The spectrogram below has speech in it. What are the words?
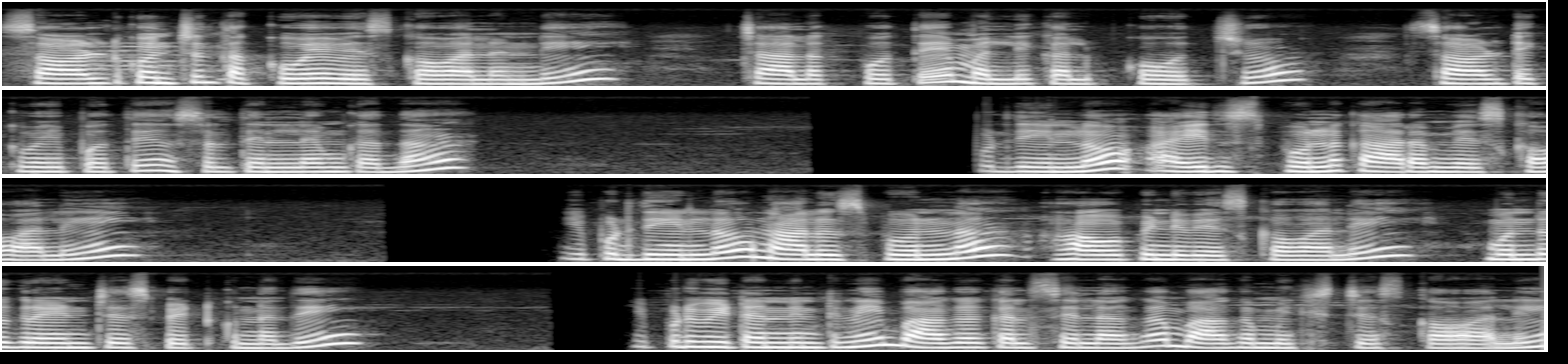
సాల్ట్ కొంచెం తక్కువే వేసుకోవాలండి. చాలకపోతే మళ్ళీ కలుపుకోవచ్చు. సాల్ట్ ఎక్కువైపోతే అసలు తినలేం కదా. ఇప్పుడు దీనిలో ఐదు స్పూన్ల కారం వేసుకోవాలి. ఇప్పుడు దీనిలో నాలుగు స్పూన్ల ఆవు పిండి వేసుకోవాలి. ముందు గ్రైండ్ చేసి పెట్టుకున్నది. ఇప్పుడు వీటన్నింటినీ బాగా కలిసేలాగా బాగా మిక్స్ చేసుకోవాలి.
